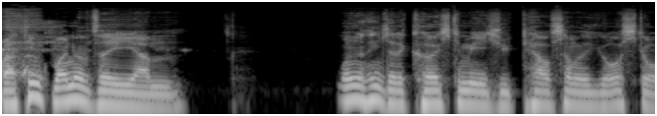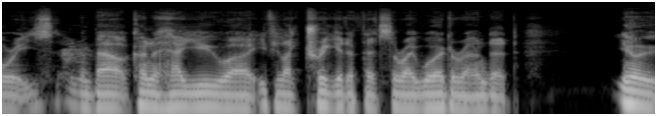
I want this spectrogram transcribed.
But i think one of the um one of the things that occurs to me is you tell some of your stories and about kind of how you, uh, if you like, triggered, if that's the right word around it. You know,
